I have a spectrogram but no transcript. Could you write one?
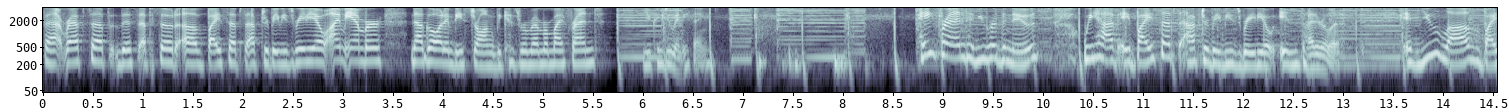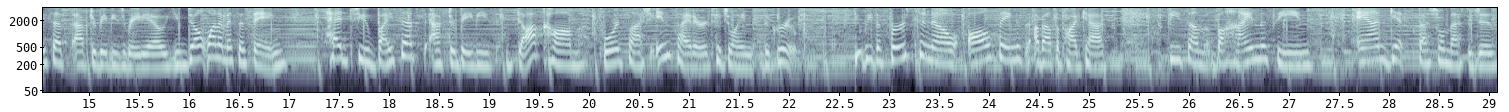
That wraps up this episode of Biceps After Babies Radio. I'm Amber. Now go out and be strong because remember, my friend, you can do anything. Hey, friend, have you heard the news? We have a Biceps After Babies Radio insider list. If you love Biceps After Babies Radio, you don't want to miss a thing, head to bicepsafterbabies.com forward slash insider to join the group. You'll be the first to know all things about the podcast, see some behind the scenes, and get special messages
